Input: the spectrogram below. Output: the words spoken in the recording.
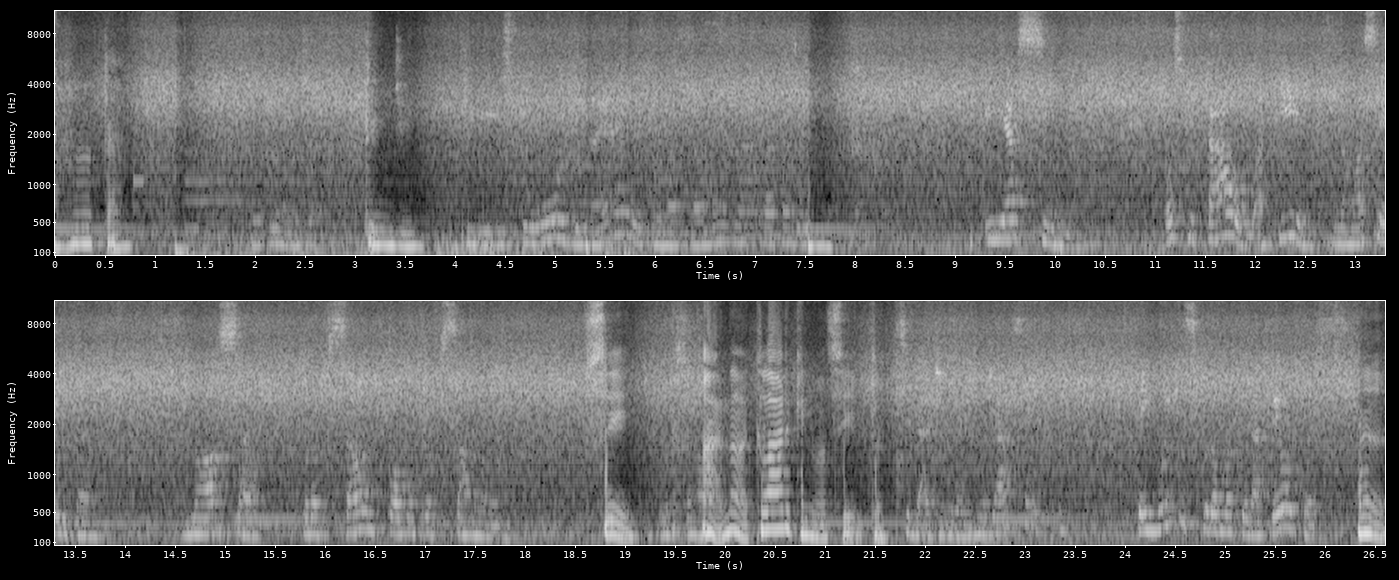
Ah, tá. Oito anos já. Entendi. De estudo, né? E formação já vai fazer oito anos. E assim, hospital aqui não aceita nossa profissão como profissão Sei. Ah, não, claro que não aceita. Cidade grande já aceita. Tem muitos cromoterapeutas Ah,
